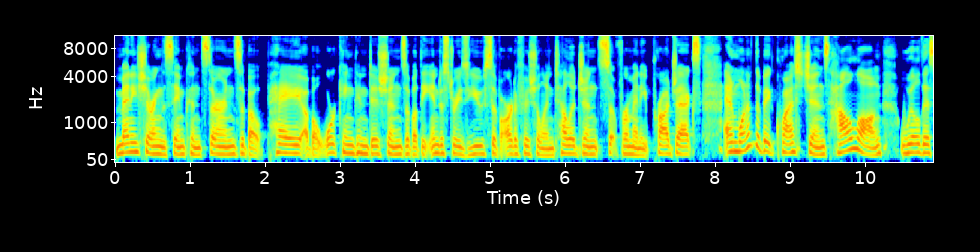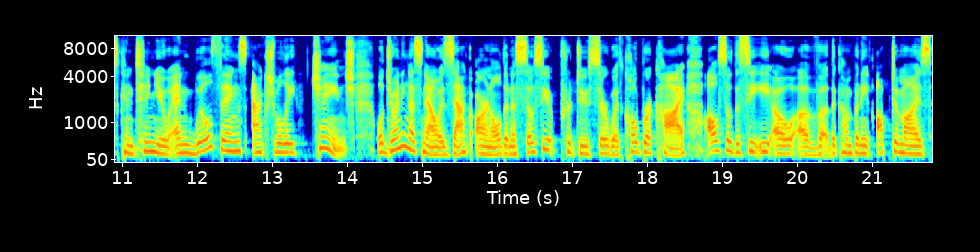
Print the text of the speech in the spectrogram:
many sharing the same concerns about pay, about working conditions, about the industry's use of artificial intelligence for many projects. And one of the big questions how long will this continue, and will things actually change? Well, joining us now is Zach Arnold, an associate producer with Cobra Kai, also the CEO of the company Optimize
